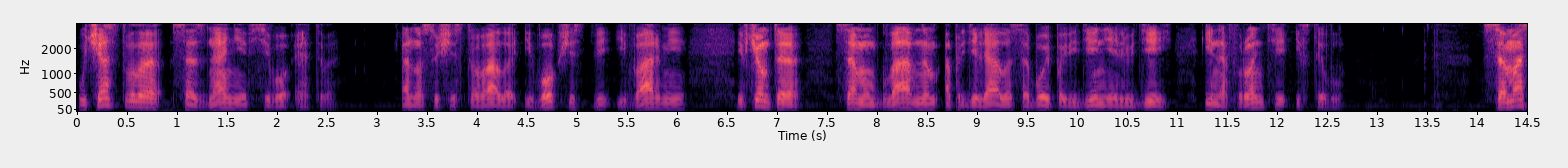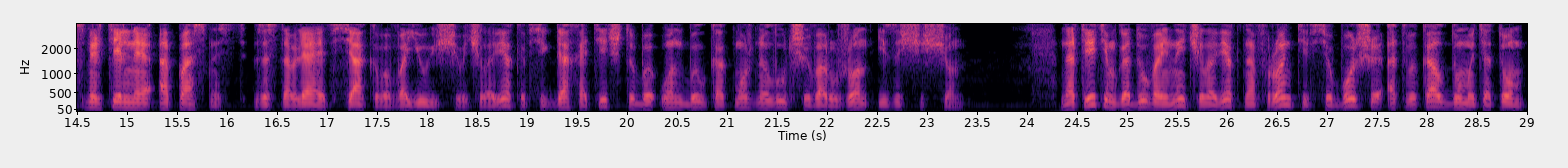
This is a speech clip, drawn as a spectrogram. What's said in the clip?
участвовало сознание всего этого. Оно существовало и в обществе, и в армии, и в чем-то самом главном определяло собой поведение людей и на фронте, и в тылу. Сама смертельная опасность заставляет всякого воюющего человека всегда хотеть, чтобы он был как можно лучше вооружен и защищен. На третьем году войны человек на фронте все больше отвыкал думать о том,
